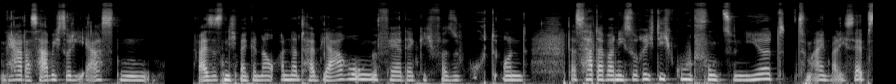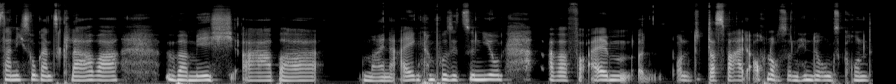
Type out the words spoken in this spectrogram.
ja, das habe ich so die ersten weiß es nicht mehr genau, anderthalb Jahre ungefähr, denke ich, versucht. Und das hat aber nicht so richtig gut funktioniert. Zum einen, weil ich selbst da nicht so ganz klar war über mich, aber meine eigene Positionierung, aber vor allem, und das war halt auch noch so ein Hinderungsgrund,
